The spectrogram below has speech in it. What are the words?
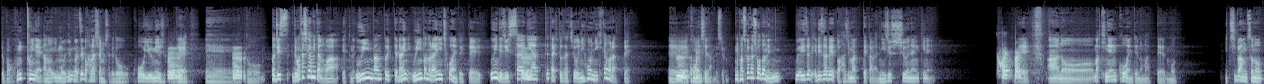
でも本当にね、あの、今、今全部話しちゃいましたけど、こういうミュージカルで、えーっと、まあ、実、で、私が見たのは、えっとね、ウィーン版といって、来ウィーン版の来日公演といって、ウィーンで実際にやってた人たちを日本に来てもらって、えーうん公演してたんですよ。でまあそれがちょうどね、リザベエリザベート始まってから20周年記念はいはい。で、あのーまあ、記念公演っていうのもあって、もう、一番その、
